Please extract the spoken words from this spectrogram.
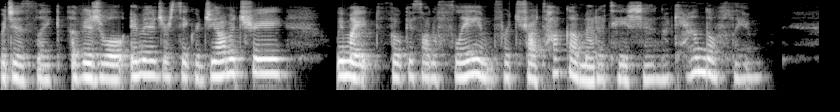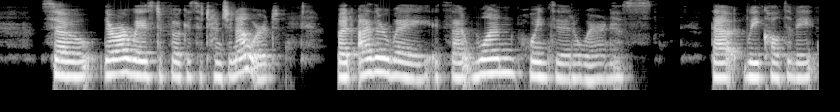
which is like a visual image or sacred geometry. We might focus on a flame for trataka meditation, a candle flame. So there are ways to focus attention outward. But either way, it's that one pointed awareness that we cultivate,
